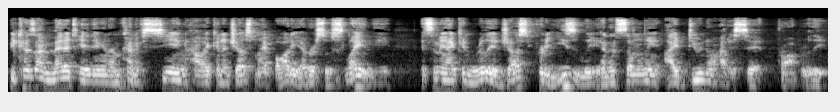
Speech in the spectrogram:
because I'm meditating and I'm kind of seeing how I can adjust my body ever so slightly, it's something I can really adjust pretty easily. And then suddenly I do know how to sit properly.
